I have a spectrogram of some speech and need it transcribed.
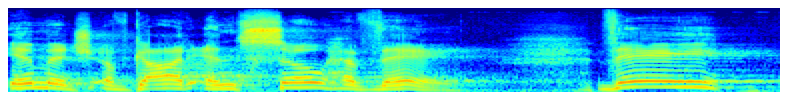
image of God, and so have they. They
